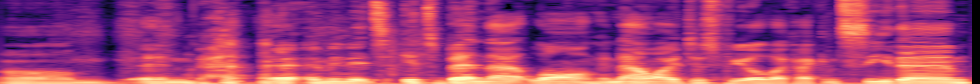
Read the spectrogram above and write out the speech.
Um, and I I mean, it's it's been that long, and now I just feel like I can see them,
